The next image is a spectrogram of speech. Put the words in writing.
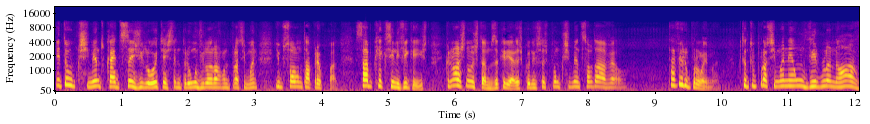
Então o crescimento cai de 6,8 este ano para 1,9 no próximo ano e o pessoal não está preocupado. Sabe o que é que significa isto? Que nós não estamos a criar as condições para um crescimento saudável. Está a ver o problema? Portanto, o próximo ano é 1,9.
